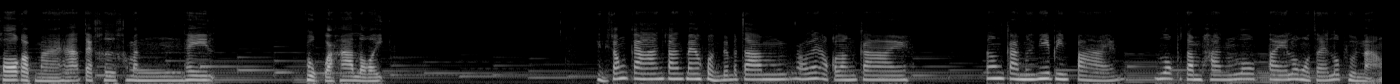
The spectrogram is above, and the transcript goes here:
พอๆกับมาฮะ แต่คือมันให้ถูกกว่าห้าร้อยสิ่งที่ต้องการการแปลงขนเป็นประจำเราเล่นออกกำลังกาย ต้องการมือนี่ปีนป่ายโรคประจำพันธุ์โรคไตโรคหัวใจโรคผิวหนัง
